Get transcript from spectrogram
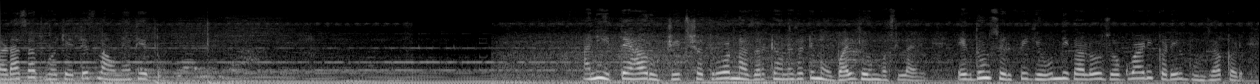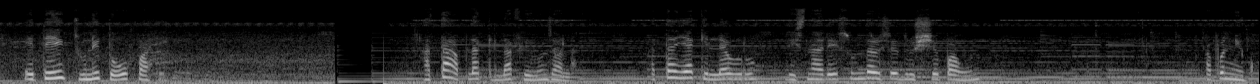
गडाचा ध्वज येथेच लावण्यात येतो. आणि इथे हा रुचित शत्रूवर नजर ठेवण्यासाठी मोबाईल घेऊन बसला आहे. एक दोन सेल्फी घेऊन निघालो जोगवाडीकडील भुंजाकडे येथे एक जुने तोफ आहे. आता आपला किल्ला फिरून झाला. आता या किल्ल्यावरून दिसणारे सुंदरसे दृश्य पाहून आपण निघू.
